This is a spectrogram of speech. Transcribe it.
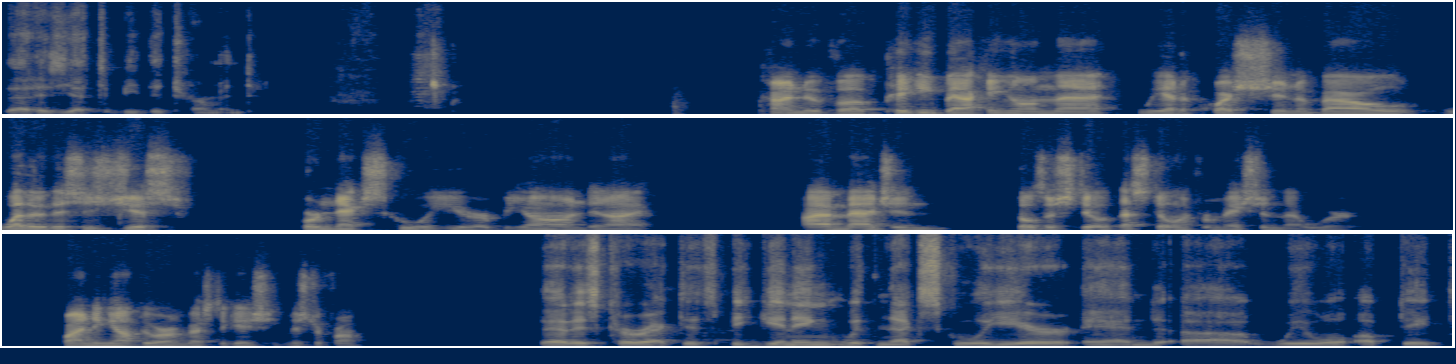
that has yet to be determined. Kind of uh, piggybacking on that, we had a question about whether this is just for next school year or beyond, and I, I imagine those are still, that's still information that we're finding out through our investigation. Mr. Fromm? That is correct. It's beginning with next school year and uh, we will update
